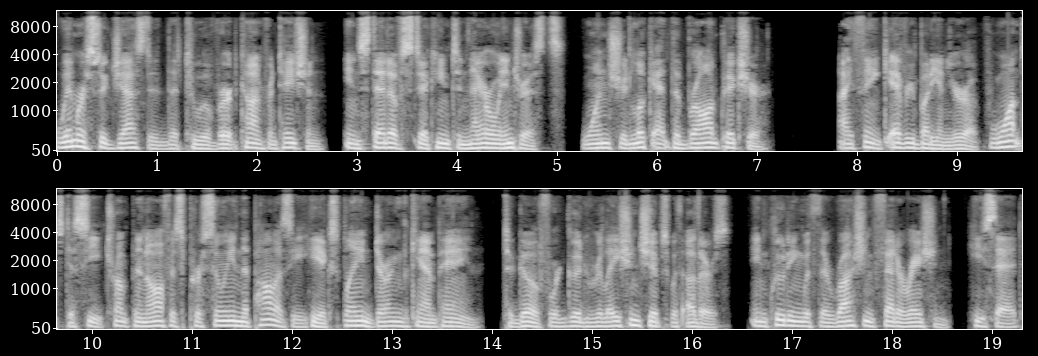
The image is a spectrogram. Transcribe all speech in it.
Wimmer suggested that to avert confrontation, instead of sticking to narrow interests, one should look at the broad picture. I think everybody in Europe wants to see Trump in office pursuing the policy he explained during the campaign, to go for good relationships with others, including with the Russian Federation, he said,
